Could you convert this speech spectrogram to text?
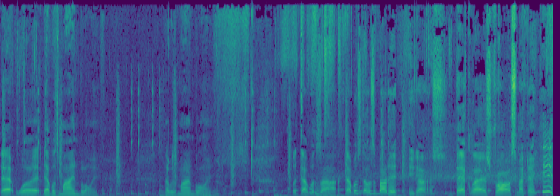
That was that was mind blowing. That was mind blowing. But that was uh that was that was about it, you guys. Backlash, Raw, SmackDown. Yeah,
